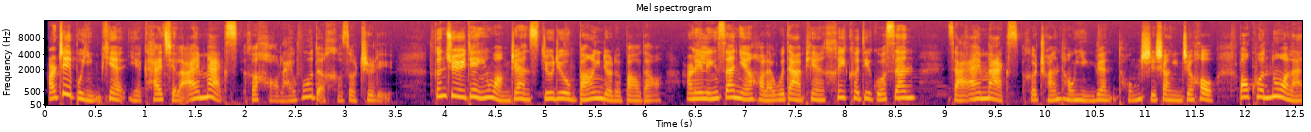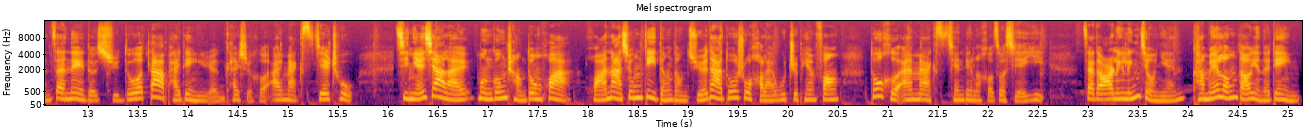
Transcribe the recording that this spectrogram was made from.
而这部影片也开启了 IMAX 和好莱坞的合作之旅。根据电影网站 Studio Binder 的报道，2003年好莱坞大片《黑客帝国3》在 IMAX 和传统影院同时上映之后，包括诺兰在内的许多大牌电影人开始和 IMAX 接触。几年下来，梦工厂动画、华纳兄弟等等绝大多数好莱坞制片方都和 IMAX 签订了合作协议。再到二零零九年，卡梅隆导演的电影《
